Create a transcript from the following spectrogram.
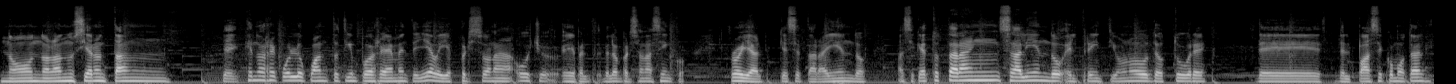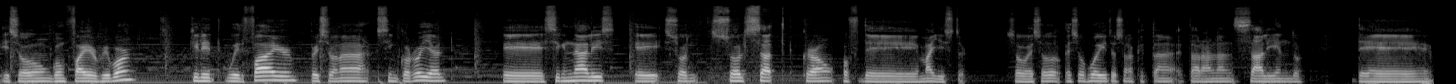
no, no lo anunciaron tan. Que, que, no recuerdo cuánto tiempo realmente lleva. Y es Persona 8, eh, perdón, Persona 5 Royal que se estará yendo. Así que estos estarán saliendo el 31 de octubre del pase como tal. Y son Gunfire Reborn, Kill It With Fire, Persona 5 Royal, eh, Signalis, eh, Sol, Solsat Crown of the Magister. So, esos, esos jueguitos son los que estarán saliendo de,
